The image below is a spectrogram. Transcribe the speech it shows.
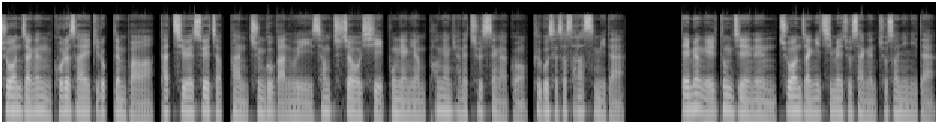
주 원장은 고려사에 기록된 바와 같이 회수에 접한 중국 안후의 성추저오시 봉양현 평양현에 출생하고 그곳에서 살았습니다. 대명 일통지에는 주 원장이 짐의 조상은 조선인이다.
